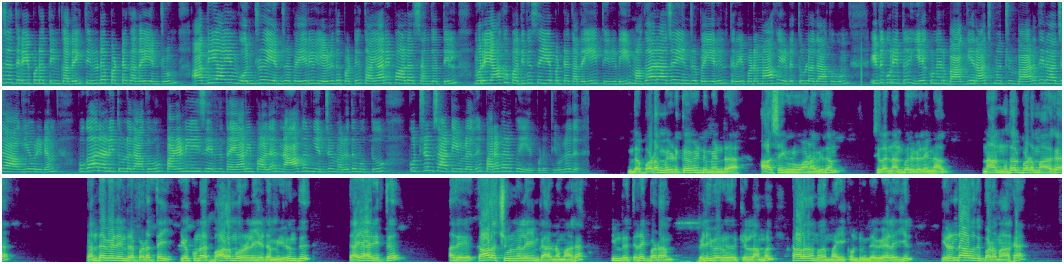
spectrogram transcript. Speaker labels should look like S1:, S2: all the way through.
S1: திரைப்படத்தின் கதை திருடப்பட்ட கதை என்றும் அத்தியாயம் ஒன்று என்ற பெயரில் எழுதப்பட்டு தயாரிப்பாளர் சங்கத்தில் முறையாக பதிவு செய்யப்பட்ட கதையை திருடி மகாராஜா என்ற பெயரில் திரைப்படமாக எடுத்துள்ளதாகவும் இதுகுறித்து இயக்குனர் பாக்யராஜ் மற்றும் பாரதி ராஜா ஆகியோரிடம் புகார் அளித்துள்ளதாகவும் பழனியை சேர்ந்த தயாரிப்பாளர் நாகன் என்ற மருதமுத்து குற்றம் சாட்டியுள்ளது பரபரப்பை ஏற்படுத்தியுள்ளது.
S2: இந்த படம் எடுக்க வேண்டும் என்ற ஆசை உருவான விதம் சில நண்பர்களினால் நான் முதல் படமாக கந்தவேல் என்ற படத்தை இயக்குனர் பாலமுரளியிடம் இருந்து தயாரித்து அது கால சூழ்நிலையின் காரணமாக இன்று திரைப்படம் வெளிவருவதற்கு இல்லாமல் காலதாமதமாகி கொண்டிருந்த வேளையில் இரண்டாவது படமாக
